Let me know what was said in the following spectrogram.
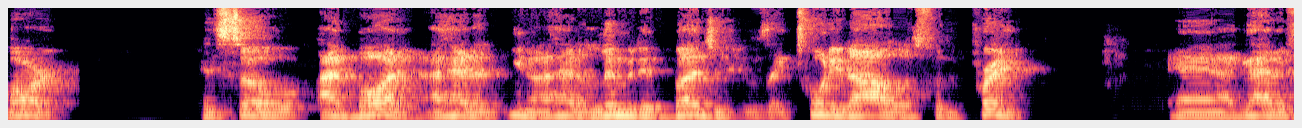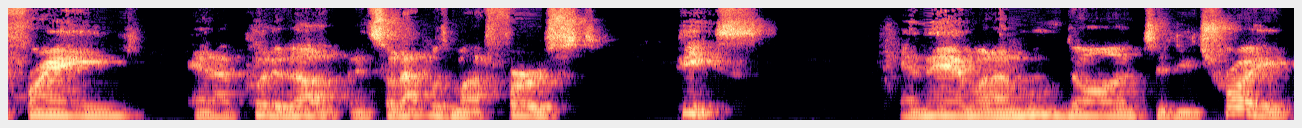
art. And so I bought it. I had a, you know, I had a limited budget. It was like twenty dollars for the print, and I got it framed and I put it up. And so that was my first piece. And then when I moved on to Detroit,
